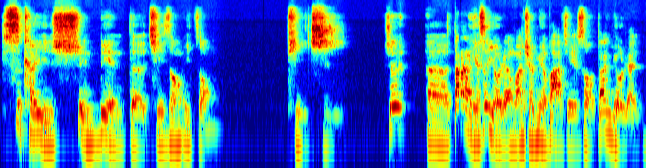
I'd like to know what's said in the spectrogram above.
是可以训练的其中一种体质，就呃，当然也是有人完全没有办法接受，但有人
